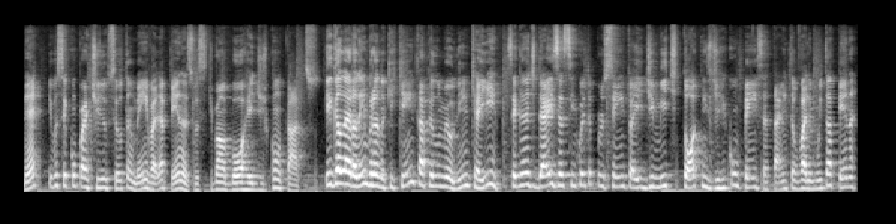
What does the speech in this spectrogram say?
né, e você compartilha o seu também, vale a pena, se você tiver uma boa rede de contatos. E galera, lembrando que quem entrar pelo meu link aí, você ganha de 10 a 50% aí de Meet Tokens de recompensa, tá? Então vale muito a pena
